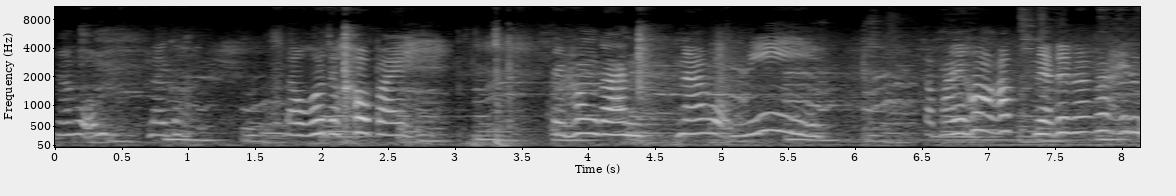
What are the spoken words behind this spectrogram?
นะครับผมแล้วก็เราก็จะเข้าไปในห้องกันนะครับผมนี่กลับมาในห้องครับเนี่ยเดี๋ยวนะก็ให้ดู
